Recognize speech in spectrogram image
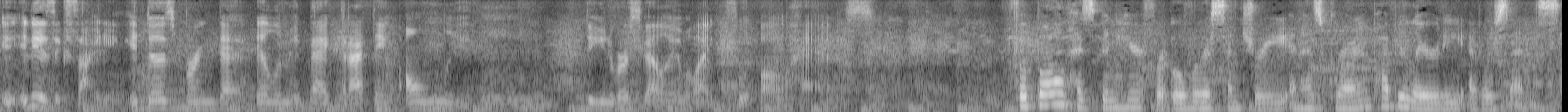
it, it is exciting. It does bring that element back that I think only the University of Alabama like football has. Football has been here for over a century and has grown in popularity ever since.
